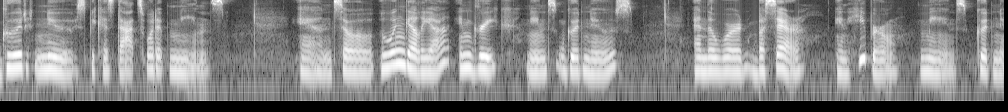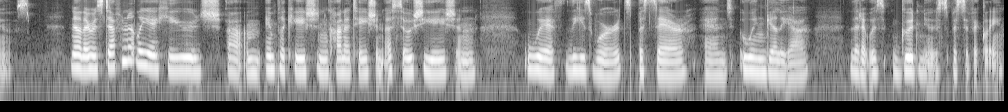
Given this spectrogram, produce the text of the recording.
good news because that's what it means. And so, euangelia in Greek means good news, and the word baser in Hebrew means good news. Now, there was definitely a huge um, implication, connotation, association with these words, Baser and Euangelia, that it was good news specifically.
